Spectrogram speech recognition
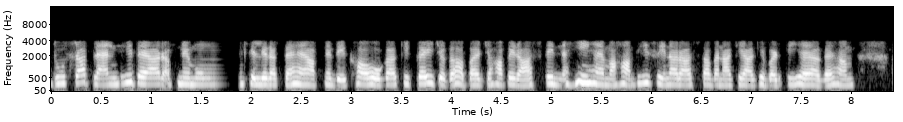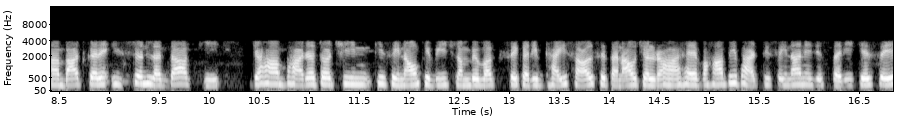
दूसरा प्लान भी तैयार अपने मूवमेंट के लिए रखते हैं। आपने देखा होगा कि कई जगह पर जहाँ पे रास्ते नहीं हैं, वहाँ भी सेना रास्ता बना के आगे बढ़ती है। अगर हम बात करें ईस्टर्न लद्दाख की जहाँ भारत और चीन की सेनाओं के बीच लंबे वक्त से करीब ढाई साल से तनाव चल रहा है, वहाँ भी भारतीय सेना ने जिस तरीके से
